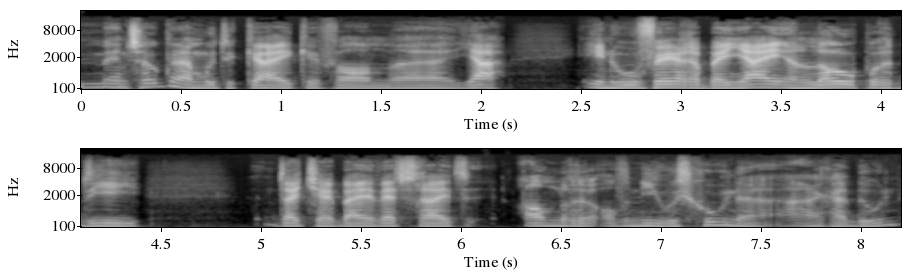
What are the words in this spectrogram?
mensen ook naar moeten kijken van... eh, ja, in hoeverre ben jij een loper die... dat jij bij een wedstrijd andere of nieuwe schoenen aan gaat doen.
